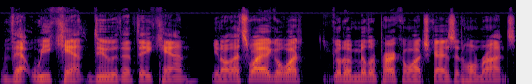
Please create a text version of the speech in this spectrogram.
that we can't do that they can. You know, that's why I go watch go to Miller Park and watch guys hit home runs.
